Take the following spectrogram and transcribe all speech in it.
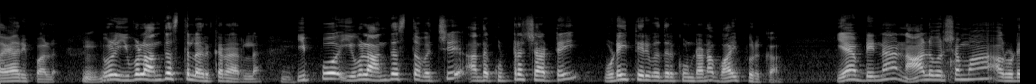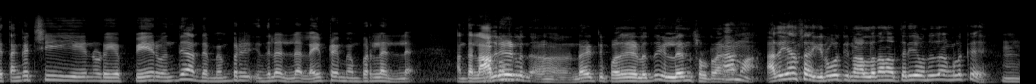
தயாரிப்பாளர் இவ்வளோ இவ்வளோ அந்தஸ்தில் இருக்கிறார்ல. இப்போ இவ்வளோ அந்தஸ்தை வச்சு அந்த குற்றச்சாட்டை உடை தெரிவதற்கு உண்டான வாய்ப்பு இருக்கா? ஏன் அப்படின்னா நாலு வருஷமா அவருடைய தங்கச்சியினுடைய பேர் வந்து அந்த மெம்பர் இதில் இல்லை லைஃப் டைம் மெம்பரில் இல்லை. அந்த லாபம் ரெண்டாயிரத்தி பதினேழுலேருந்து இல்லைன்னு சொல்கிறாங்க ஆமா. அதை ஏன் சார் இருபத்தி நாலில் தான் தெரிய வந்தது அவங்களுக்கு? ம்.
